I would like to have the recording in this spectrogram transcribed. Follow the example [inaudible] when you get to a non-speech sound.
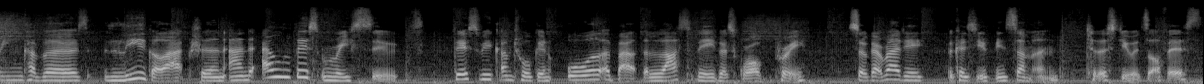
green covers, legal action, and Elvis race suits. This week I'm talking all about the Las Vegas Grand Prix. So get ready because you've been summoned to the steward's office.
